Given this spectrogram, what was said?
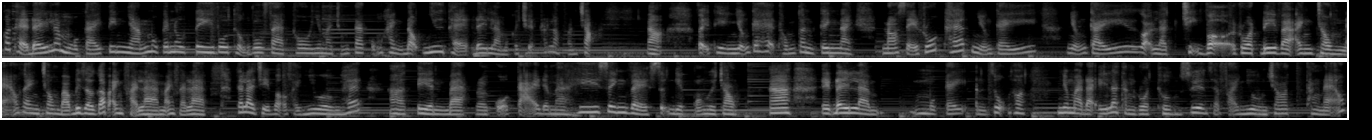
Có thể đấy là một cái tin nhắn, một cái noti vô thưởng vô phạt thôi, nhưng mà chúng ta cũng hành động như thế đây là một cái chuyện rất là quan trọng đó. Vậy thì những cái hệ thống thần kinh này nó sẽ rút hết những cái những cái gọi là chị vợ ruột đi và anh chồng não thì anh chồng bảo bây giờ gấp anh phải làm anh phải làm. Thế là chị vợ phải nhường hết à, tiền bạc rồi của cải để mà hy sinh về sự nghiệp của người chồng. Ha thì đây là một cái ẩn dụ thôi. Nhưng mà đại ý là thằng ruột thường xuyên sẽ phải nhường cho thằng não.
